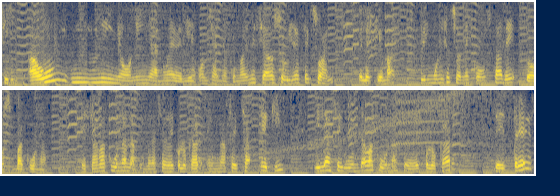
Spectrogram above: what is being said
Si a un niño o niña 9, 10, 11 años que no ha iniciado su vida sexual, el esquema de inmunizaciones consta de dos vacunas. Estas vacunas, la primera se debe colocar en una fecha X y la segunda vacuna se debe colocar de 3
